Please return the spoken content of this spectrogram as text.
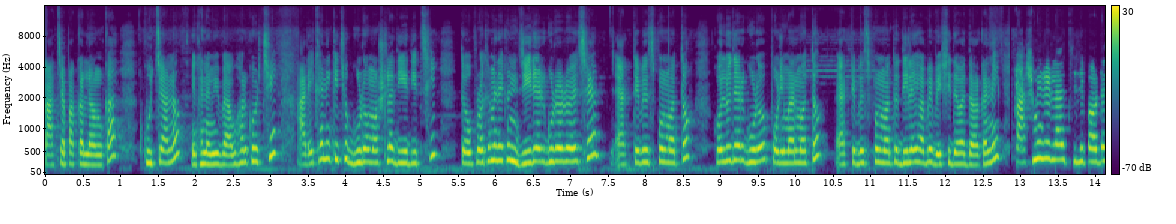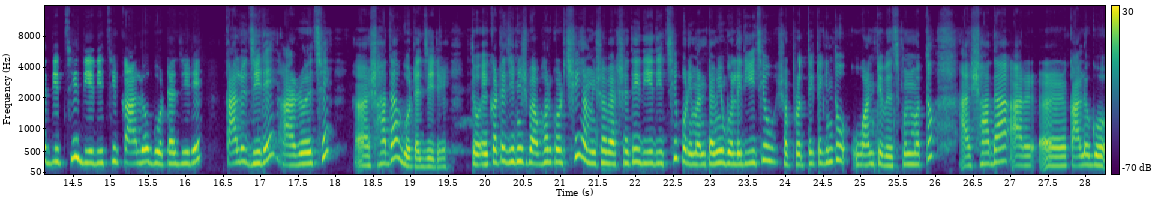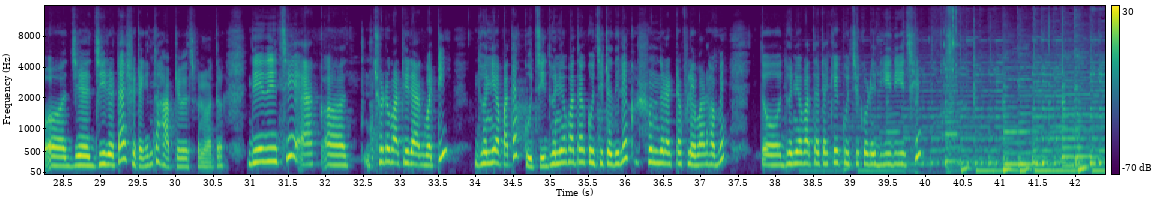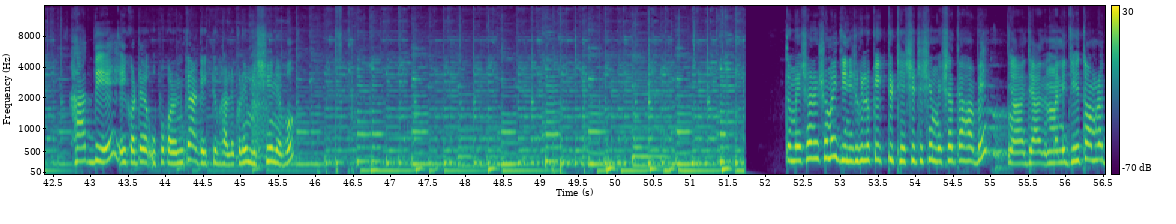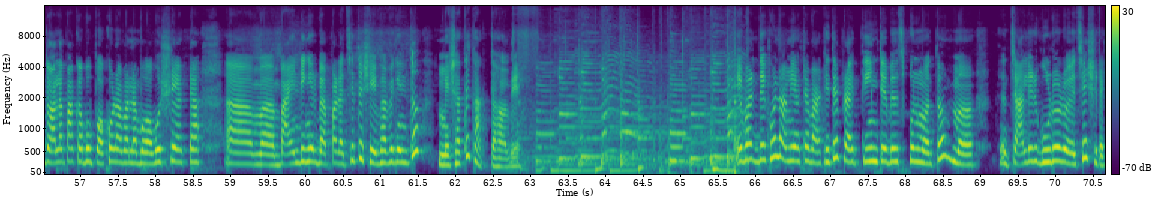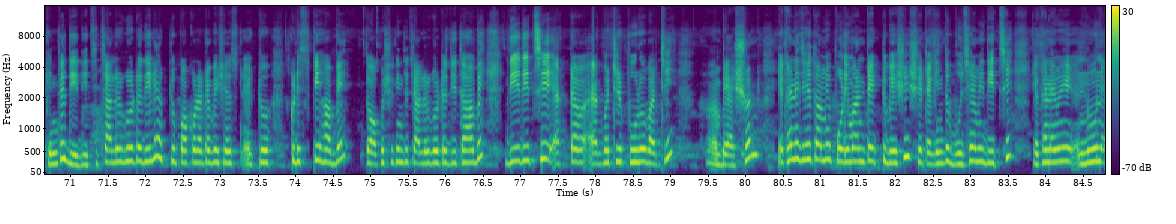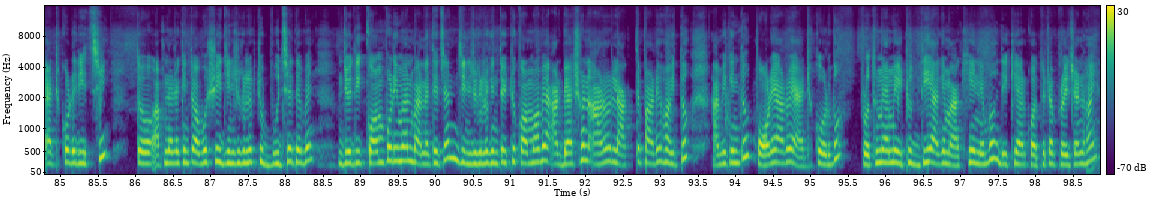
কাঁচা পাকা লঙ্কা কুচানো, এখানে আমি ব্যবহার করছি। আর এখানে কিছু গুঁড়ো মশলা দিয়ে দিচ্ছি। তো প্রথমে দেখুন জিরের গুঁড়ো রয়েছে, এক টেবিল স্পুন মতো। হলুদের গুঁড়ো পরিমাণ মতো, এক টেবিল স্পুন মতো দিলেই হবে, বেশি দেওয়ার দরকার নেই। কাশ্মীরি লাল চিলি পাউডার দিচ্ছি, দিয়ে দিচ্ছি কালো গোটা জিরে, কালো জিরে, আর রয়েছে সাদা গোটা জিরে। তো এ কটা জিনিস ব্যবহার করছি, আমি সব একসাথেই দিয়ে দিচ্ছি, পরিমাণটা আমি বলে দিয়েছি সব প্রত্যেকটা কিন্তু ওয়ান টেবিল স্পুন মতো। আর সাদা আর কালো যে জিরেটা, সেটা কিন্তু হাফ টেবিল স্পুন মতো। দিয়ে দিয়েছি এক ছোটো বাটির এক বাটি ধনিয়া পাতা কুচি। ধনিয়া পাতা কুচিটা দিলে খুব সুন্দর একটা ফ্লেভার হবে। তো ধনিয়া পাতাটাকে কুচি করে দিয়ে দিয়েছি। হাত দিয়ে এই কটা উপকরণকে আগে একটু ভালো করে মিশিয়ে নেব। মেশানোর সময় জিনিসগুলোকে একটু ঠেসে ঠেসে মেশাতে হবে। যা মানে যেহেতু আমরা দলা পাকাবো, পকোড়া বানাবো, অবশ্যই একটা বাইন্ডিংয়ের ব্যাপার আছে, তো সেইভাবে কিন্তু মেশাতে থাকতে হবে। এবার দেখুন, আমি একটা বাটিতে প্রায় তিন টেবিল স্পুন মতো চালের গুঁড়ো রয়েছে, সেটা কিন্তু দিয়ে দিচ্ছি। চালের গুঁড়োটা দিলে একটু পকোড়াটা বেশ একটু ক্রিস্পি হবে, তো অবশ্যই কিন্তু চালের গুঁড়োটা দিতে হবে। দিয়ে দিচ্ছি একটা, এক বাটির পুরো বাটি বেসন। এখানে যেহেতু আমি পরিমাণটা একটু বেশি, সেটা কিন্তু বুঝে আমি দিচ্ছি। এখানে আমি নুন অ্যাড করে দিচ্ছি। তো আপনারা কিন্তু অবশ্যই জিনিসগুলো একটু বুঝে দেবেন। যদি কম পরিমাণ বানাতে চান, জিনিসগুলো কিন্তু একটু কম হবে। আর বেসন আরও লাগতে পারে হয়তো। আমি কিন্তু পরে আরও অ্যাড করব। প্রথমে আমি এটুক দিয়ে আগে মাখিয়ে নেব। দেখি আর কতটা প্রয়োজন হয়।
